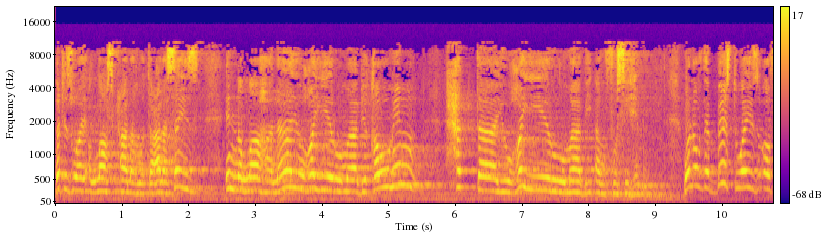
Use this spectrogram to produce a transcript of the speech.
That is why Allah subhanahu wa ta'ala says, إِنَّ اللَّهَ لَا يُغَيِّرُ مَا بِقَوْمٍ حَتَّى يُغَيِّرُوا مَا بِأَنفُسِهِمْ One of the best ways of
